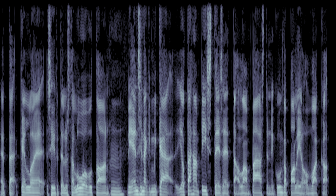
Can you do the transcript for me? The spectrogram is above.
että kellojen siirtelystä luovutaan. Mm. Niin ensinnäkin mikä jo tähän pisteeseen, että ollaan päästy, niin kuinka paljon on vaikka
